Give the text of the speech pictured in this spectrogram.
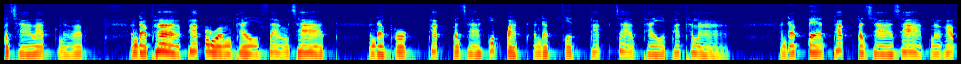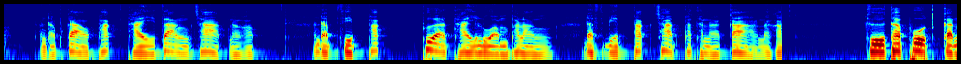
ประชารัฐนะครับ อันดับห้าพักรวมไทยสร้างชาติ อันดับหกพักประชาธิปัตย์อันดับเจ็ดพักชาติไทยพัฒนา อันดับแปดพักประชาชาตินะครับ อันดับเก้าพักไทยสร้างชาตินะครับ อันดับสิบพักเพื่อไทยรวมพลัง อันดับสิบเอ็ดพักชาติพัฒนากล้านะครับคือถ้าพูดกัน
